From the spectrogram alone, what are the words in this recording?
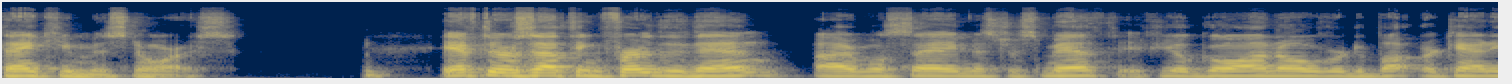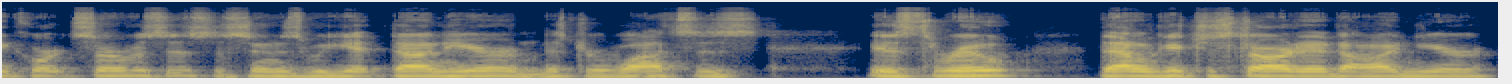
Thank you, Ms. Norris. If there's nothing further, then I will say, Mr. Smith, if you'll go on over to Butler County Court Services as soon as we get done here and Mr. Watts is, is through, that'll get you started on your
